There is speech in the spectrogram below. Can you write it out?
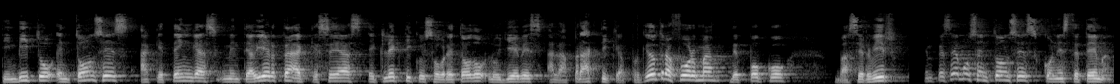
Te invito entonces a que tengas mente abierta, a que seas ecléctico y sobre todo lo lleves a la práctica, porque de otra forma de poco va a servir. Empecemos entonces con este tema.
